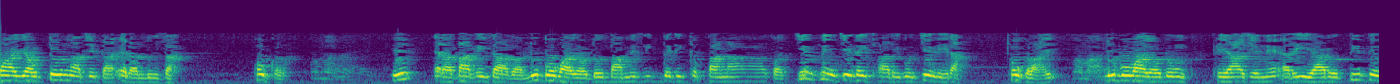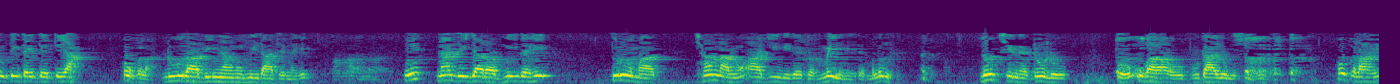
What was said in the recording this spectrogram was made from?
ဝရောက်တုံးမှဖြစ်တာအဲ့ဒါလူစာဟုတ်ကလားဟင်အဲ့ဒါတာကိစ္စဆိုတာလူဘဝရောက်တုံးတာမစ္စည်းပတိကပနာဆိုတာကျင့်သင်ကျင့်သိထားတွေကိုကျင့်နေတာဟုတ်ကလားလူဘဝရောက်တုံးဖရာရှင်နဲ့အရိယာတို့သိသိသိတိုက်တဲ့တရားဟုတ်ကလားလူသာပညာကိုမိတာတယ်ဟဲ့ဟင်နတ်တွေကြတော့မိတယ်ဟဲ့သူတို့မှချမ်းသာလုံးအာကြီးနေတဲ့အတွက်မိနေတယ်မလို့လုံချင်တဲ့တို့လိုဟိုဥပါဟိုဘုရားယုံမရှိဘူး ဟဟုတ်ကလားဒီ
